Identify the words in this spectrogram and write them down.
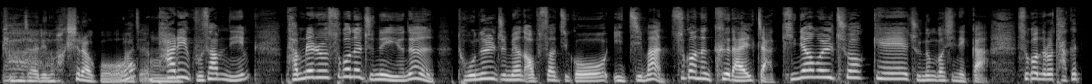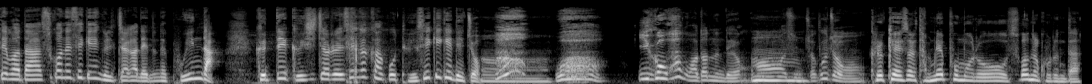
빈자리는 확실하고. 맞아요. 음. 8293님, 담례로 수건을 주는 이유는 돈을 주면 없어지고 있지만 수건은 그 날짜, 기념을 추억해 주는 것이니까 수건으로 닦을 때마다 수건에 새기는 글자가 내 눈에 보인다. 그때 그 시절을 생각하고 되새기게 되죠. 어. 와, 이거 확 와닿는데요. 아, 진짜, 그죠? 그렇게 해서 답례품으로 수건을 고른다.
